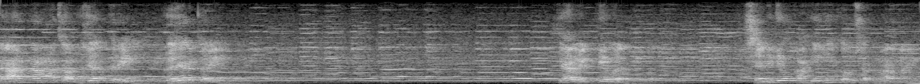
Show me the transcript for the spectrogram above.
राम नामाचा भजन करेल गजर करेल त्या व्यक्तीवर शनिदेव काहीही करू शकणार नाही.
